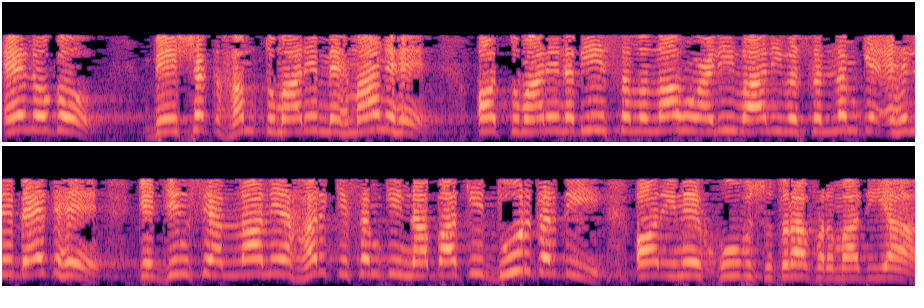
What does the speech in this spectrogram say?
اے لوگوں بے شک ہم تمہارے مہمان ہیں اور تمہارے نبی صلی اللہ علیہ وآلہ وسلم کے اہل بیت ہیں کہ جن سے اللہ نے ہر قسم کی ناپاکی دور کر دی اور انہیں خوب ستھرا فرما دیا۔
